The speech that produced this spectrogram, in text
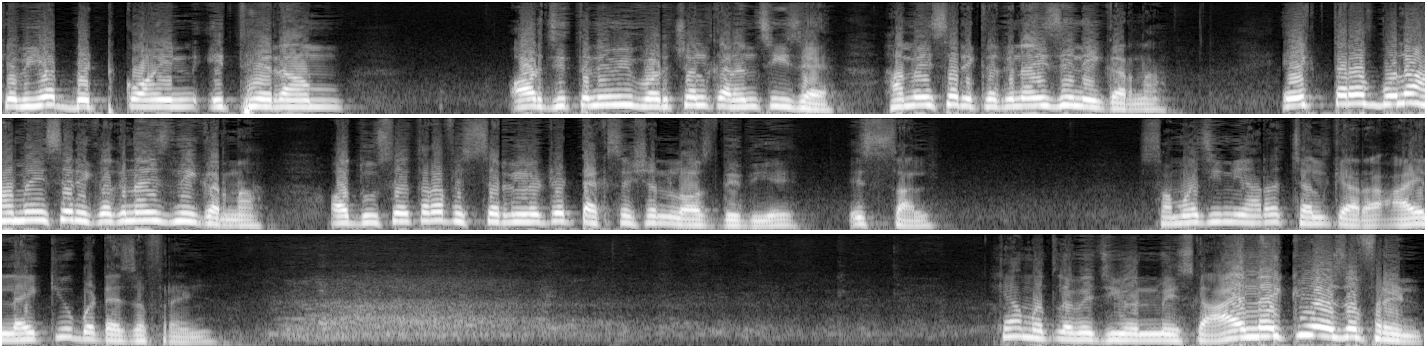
कि भैया बिटकॉइन, इथेरम और जितने भी वर्चुअल करेंसीज है, हमें इसे रिकॉग्नाइज ही नहीं करना। एक तरफ़ बोला, हमें इसे रिकॉग्नाइज नहीं करना। और दूसरी तरफ़ इससे रिलेटेड टैक्सेशन लॉस दे दिए इस साल। समझ ही नहीं आ रहा, चल क्या रहा। I like you but as a friend क्या मतलब है जीवन में इसका? I like you as a friend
